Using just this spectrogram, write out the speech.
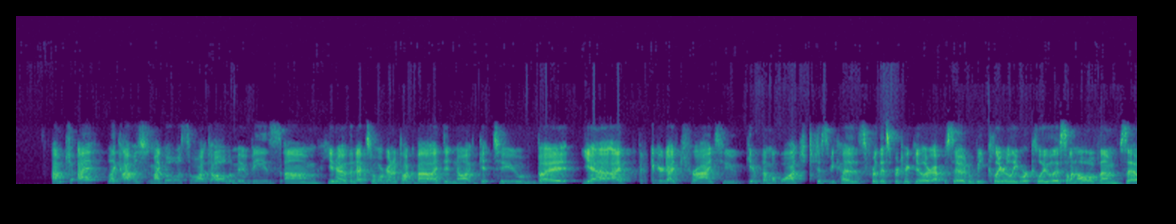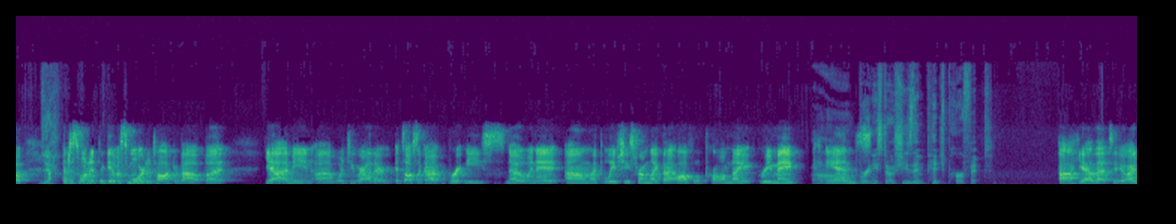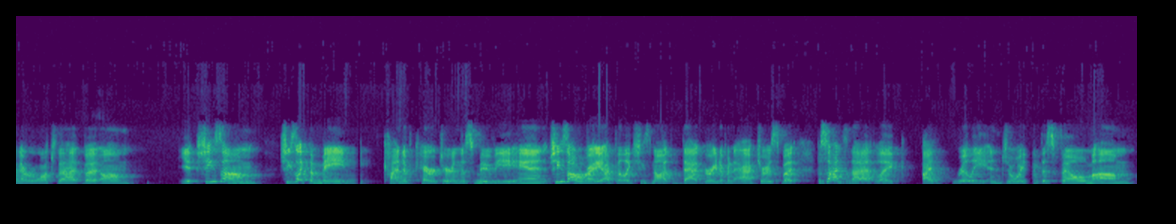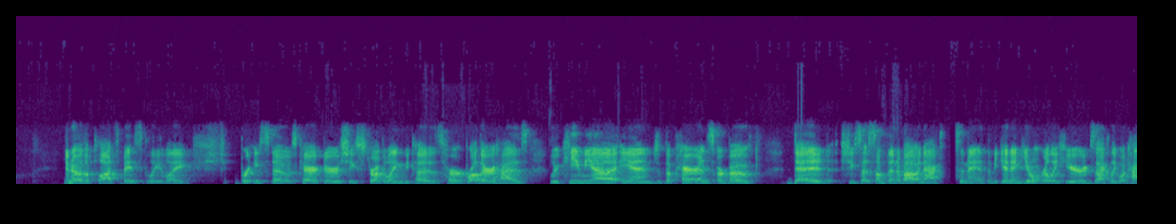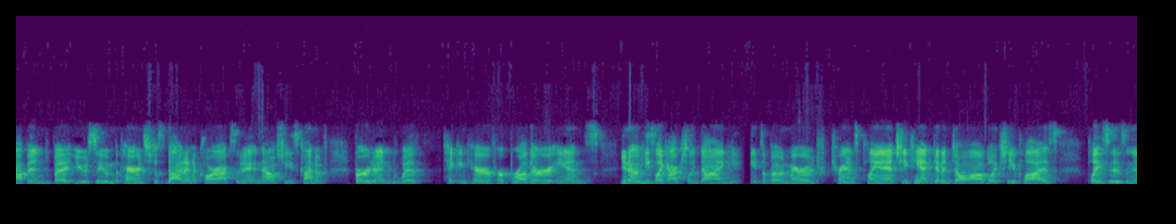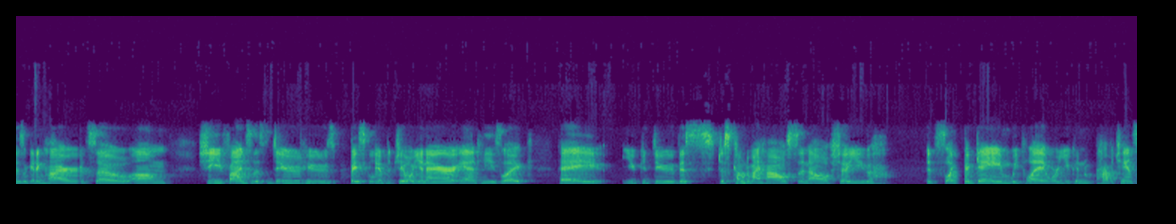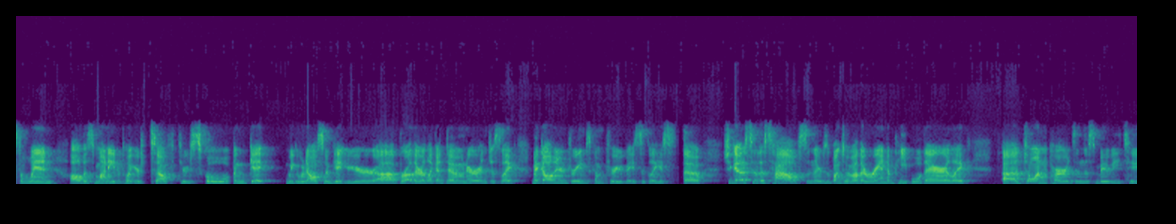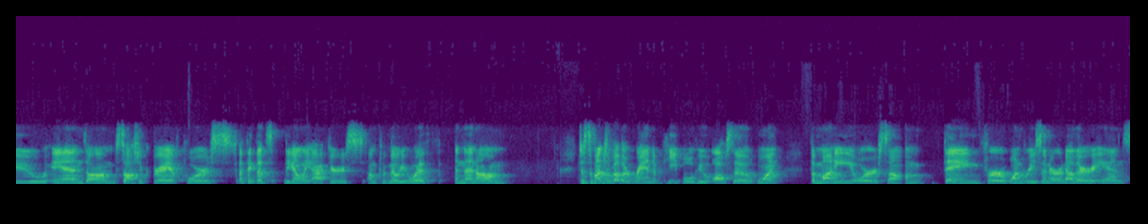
I'm tr- I like I was my goal was to watch all the movies. Um, you know, the next one we're going to talk about I did not get to, but yeah, I figured I'd try to give them a watch just because for this particular episode we clearly were clueless on all of them. So, Yeah. I just wanted to give us more to talk about, but yeah, I mean, uh, would you rather? It's also got Brittany Snow in it. Um, I believe she's from like that awful Prom Night remake, Um, and Brittany Snow, she's in Pitch Perfect. Uh, yeah, that too. I'd never watched that, but um, yeah, she's um, she's like the main kind of character in this movie, and she's all right. I feel like she's not that great of an actress, but besides that, like I really enjoyed this film. Um, you know, the plot's basically like Brittany Snow's character. She's struggling because her brother has leukemia, and the parents are both dead. She says something about an accident at the beginning. You don't really hear exactly what happened, but you assume the parents just died in a car accident, and now she's kind of burdened with taking care of her brother and you know he's like actually dying he needs a bone marrow tr- transplant she can't get a job like she applies places and isn't getting hired so um she finds this dude who's basically a bajillionaire and he's like hey you could do this just come to my house and i'll show you it's like a game we play where you can have a chance to win all this money to put yourself through school and get we would also get your uh, brother like a donor and just like make all your dreams come true basically so she goes to this house and there's a bunch of other random people there like uh, John Heard's in this movie too, and um, Sasha Grey, of course. I think that's the only actors I'm familiar with. And then um, just a bunch of other random people who also want the money or something for one reason or another. And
